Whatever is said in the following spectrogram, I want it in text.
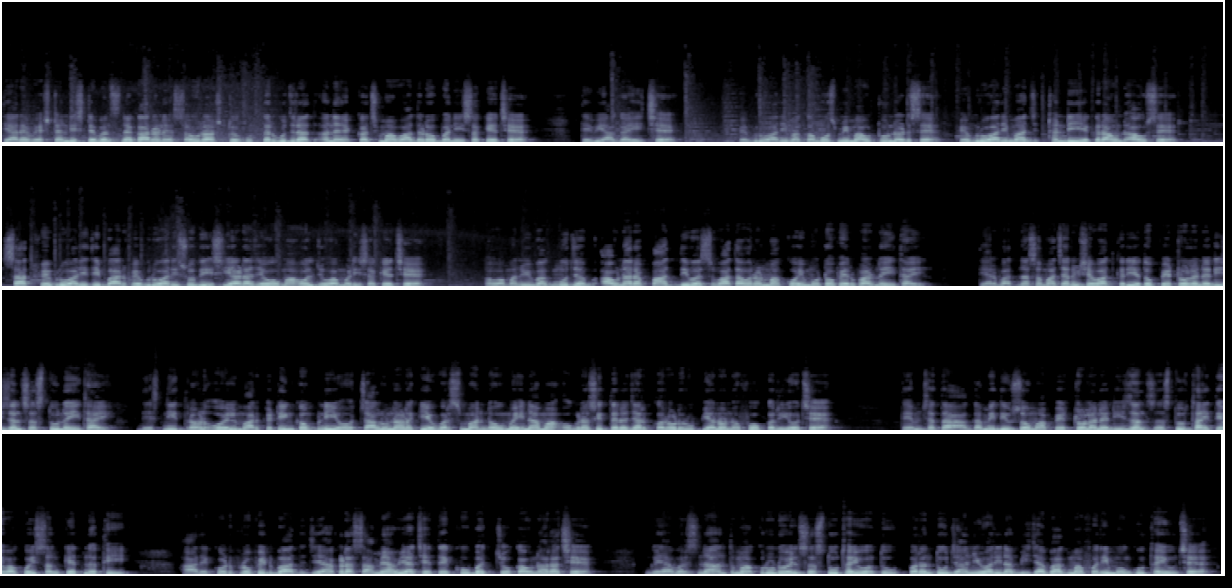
ત્યારે વેસ્ટર્ન ડિસ્ટર્બન્સને કારણે સૌરાષ્ટ્ર, ઉત્તર ગુજરાત અને કચ્છમાં વાદળો બની શકે છે તેવી આગાહી છે. ફેબ્રુઆરીમાં કમોસમી માવઠું નડશે. ફેબ્રુઆરીમાં જ ઠંડી એક રાઉન્ડ આવશે. સાત ફેબ્રુઆરીથી બાર ફેબ્રુઆરી સુધી શિયાળા જેવો માહોલ જોવા મળી શકે છે. હવામાન વિભાગ મુજબ આવનારા પાંચ દિવસ વાતાવરણમાં કોઈ મોટો ફેરફાર નહીં થાય. ત્યારબાદના સમાચાર વિશે વાત કરીએ તો પેટ્રોલ અને ડીઝલ સસ્તું નહીં થાય. દેશની ત્રણ ઓઇલ માર્કેટિંગ કંપનીઓ ચાલુ નાણાકીય વર્ષમાં નવ મહિનામાં ઓગણસિત્તેર હજાર કરોડ રૂપિયાનો નફો કર્યો છે. તેમ છતાં આગામી દિવસોમાં પેટ્રોલ અને ડીઝલ સસ્તું થાય તેવા કોઈ સંકેત નથી. આ રેકોર્ડ પ્રોફિટ બાદ જે આંકડા સામે આવ્યા છે તે ખૂબ જ ચોંકાવનારા છે. ગયા વર્ષના અંતમાં ક્રૂડ ઓઇલ સસ્તું થયું હતું, પરંતુ જાન્યુઆરીના બીજા ભાગમાં ફરી મોંઘું થયું છે.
